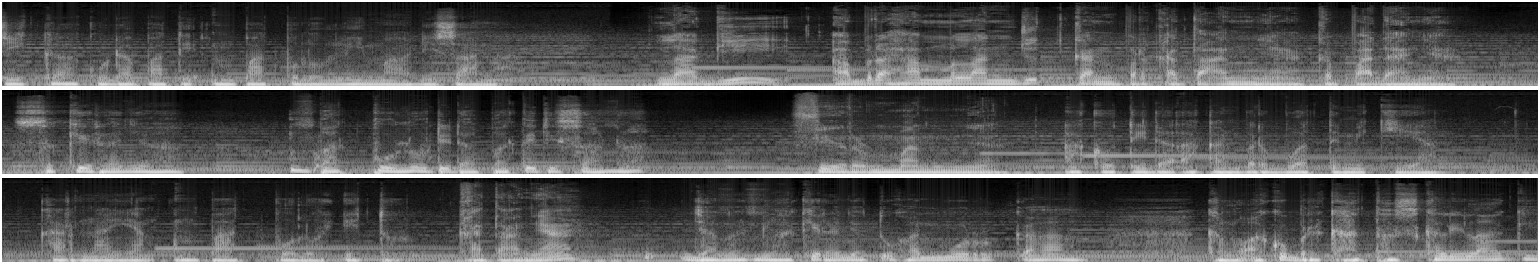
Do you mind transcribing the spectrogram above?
jika ku dapati 45 di sana. Lagi Abraham melanjutkan perkataannya kepadanya. Sekiranya empat puluh didapati di sana, Firmannya, Aku tidak akan berbuat demikian karena yang 40 itu. katanya, janganlah kiranya Tuhan murka kalau aku berkata sekali lagi.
